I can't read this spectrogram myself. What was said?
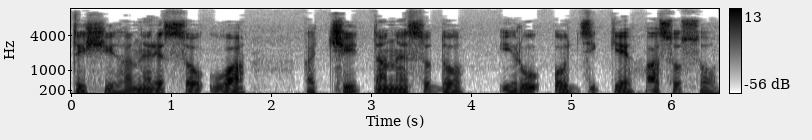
тыши ганересо уа, Качи танесо до, Иру отзике хасосо.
